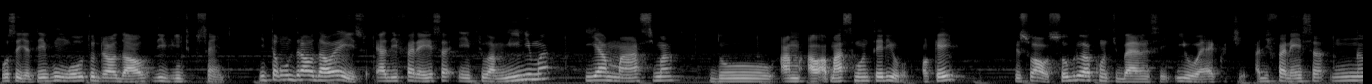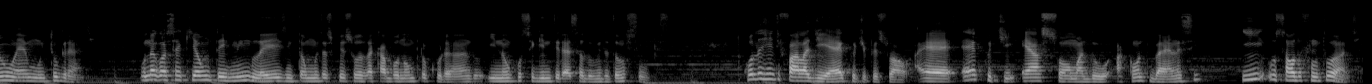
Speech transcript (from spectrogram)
Ou seja, teve um outro drawdown de 20%. Então, o drawdown é isso, é a diferença entre a mínima e a máxima do a, a máxima anterior, ok? Pessoal, sobre o account balance e o equity, a diferença não é muito grande. O negócio aqui é um termo em inglês, então muitas pessoas acabam não procurando e não conseguindo tirar essa dúvida tão simples. Quando a gente fala de equity, pessoal, é, equity é a soma do account balance e o saldo flutuante.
